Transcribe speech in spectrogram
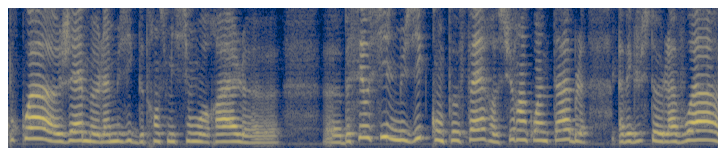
pourquoi euh, j'aime la musique de transmission orale euh, euh, ben, C'est aussi une musique qu'on peut faire sur un coin de table avec juste la voix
